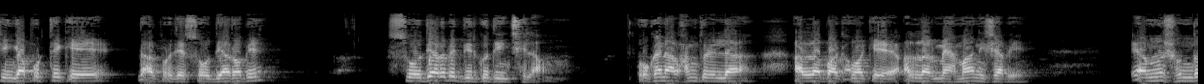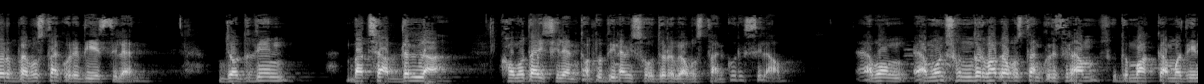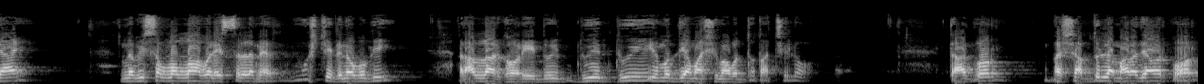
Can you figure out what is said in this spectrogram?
Singapore থেকে, তারপরে যে সৌদি আরবে। সৌদি আরবে দীর্ঘদিন ছিলাম। ওখানে আলহামদুলিল্লাহ আল্লাহ পাক আমাকে আল্লাহর মেহমান হিসাবে এমন সুন্দর ব্যবস্থা করে দিয়েছিলেন। যতদিন বাদশাহ আবদুল্লাহ ক্ষমতায় ছিলেন, ততদিন আমি সৌদি আরবে অবস্থান করেছিলাম। এবং এমন সুন্দরভাবে অবস্থান করেছিলাম, শুধু মক্কা, মদিনায়। নবী সাল্লামের মসজিদ নবী আর আল্লাহর ঘরে দুই দুই, দুইয়ের মধ্যে আমার সীমাবদ্ধতা ছিল। তারপর বাদশাহ আবদুল্লাহ মারা যাওয়ার পর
